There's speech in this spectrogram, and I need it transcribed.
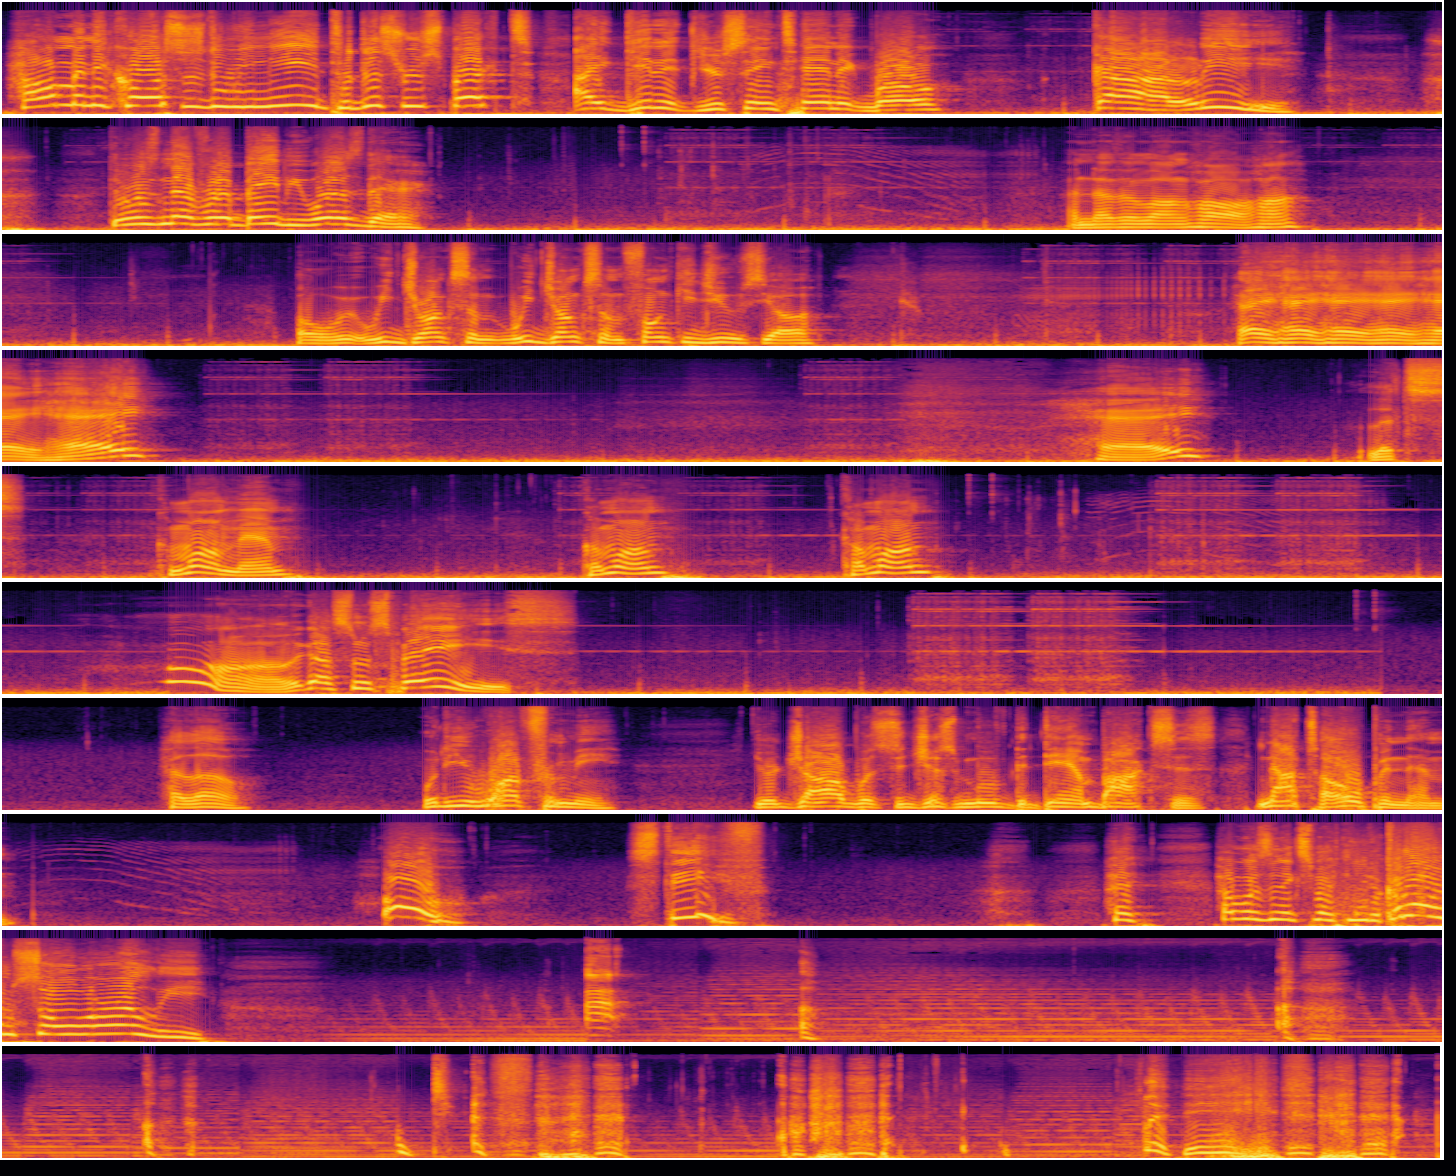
How many crosses do we need to disrespect? I get it, you're satanic, bro. Golly. There was never a baby, was there? Another long haul, huh? Oh, we, we drunk some we drunk some funky juice, y'all. Hey, hey, hey, hey, hey, hey. Hey. Let's Come on, man. Come on. Come on. Oh, we got some space. Hello. What do you want from me? Your job was to just move the damn boxes, not to open them. Oh, Steve. I, I wasn't expecting you to come home so early. Ah. Uh. Uh. Fuck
